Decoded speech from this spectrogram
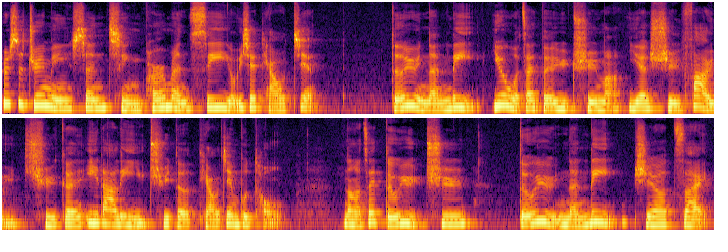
瑞士居民申请 Permanent C 有一些条件，德语能力，因为我在德语区嘛，也许法语区跟意大利语区的条件不同。那在德语区，德语能力需要在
